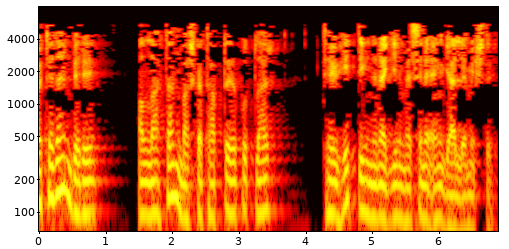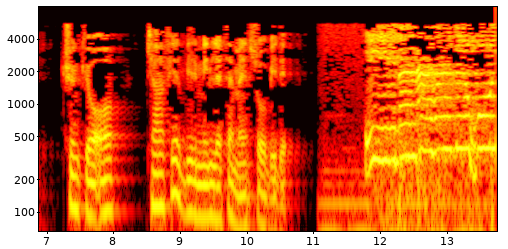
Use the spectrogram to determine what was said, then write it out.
Öteden beri Allah'tan başka taptığı putlar tevhid dinine girmesini engellemişti. Çünkü o kafir bir millete mensup idi. قيل لها ادخل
